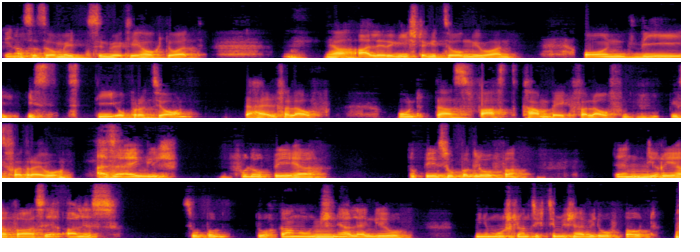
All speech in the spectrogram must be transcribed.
Genau. Also somit sind wirklich auch dort ja, alle Register gezogen geworden. Und wie ist die Operation, der Heilverlauf und das Fast Comeback verlaufen Mhm. bis vor drei Wochen? Also eigentlich von der OP her, die OP super gelaufen, denn Mhm. die Reha-Phase alles super durchgegangen und Mhm. schnell eigentlich. Meine Muskeln haben sich ziemlich schnell wieder aufgebaut.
